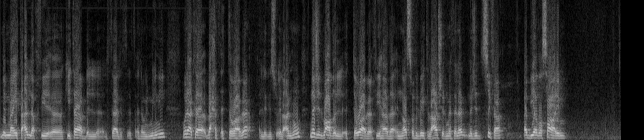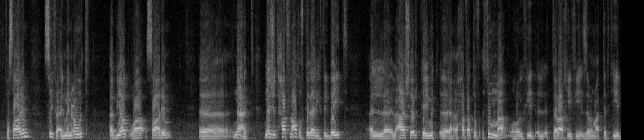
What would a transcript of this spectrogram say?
مما يتعلق في آه، كتاب الثالث الثانوي المهني. هناك بحث التوابع الذي سئل عنه. نجد بعض التوابع في هذا النص. وفي البيت العاشر مثلا نجد صفة أبيض صارم فصارم صفة المنعوت أبيض وصارم آه، نعت. نجد حرف العطف كذلك في البيت العاشر كلمة حرف عطف ثم وهو يفيد التراخي في الزمن مع الترتيب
